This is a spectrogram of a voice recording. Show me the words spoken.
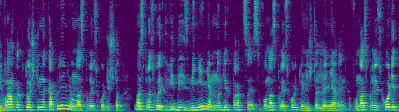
И в рамках точки накопления у нас происходит что? У нас происходит видоизменение многих процессов. У нас происходит уничтожение рынков. У нас происходит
